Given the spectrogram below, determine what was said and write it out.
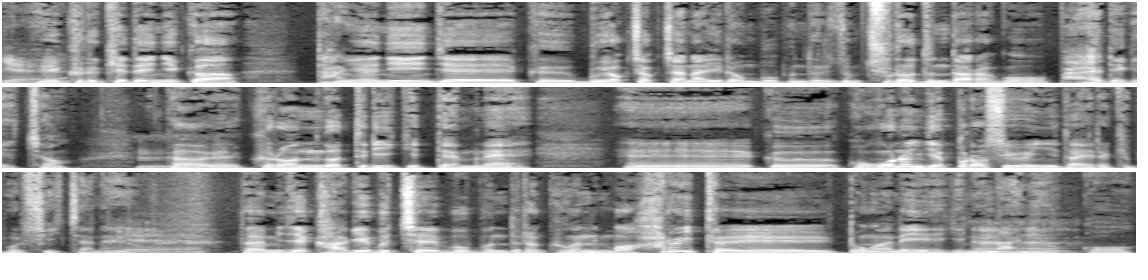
예. 그렇게 되니까 당연히 이제 그 무역 적자나 이런 부분들이 좀 줄어든다라고 봐야 되겠죠. 그러니까 음. 그런 것들이 있기 때문에 에, 그, 그거는 이제 플러스 요인이다 이렇게 볼 수 있잖아요. 예. 그다음에 이제 가계부채 부분들은 그건 뭐 하루 이틀 동안의 얘기는 예. 아니었고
